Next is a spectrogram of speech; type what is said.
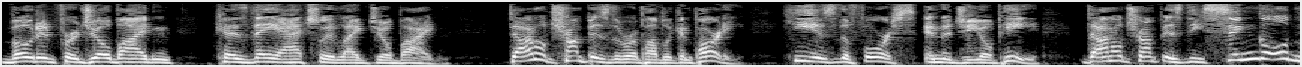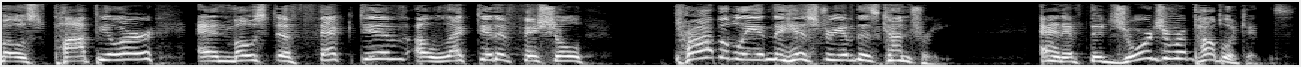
voted for Joe Biden because they actually like Joe Biden. Donald Trump is the Republican Party. He is the force in the GOP. Donald Trump is the single most popular and most effective elected official probably in the history of this country. And if the Georgia Republicans,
